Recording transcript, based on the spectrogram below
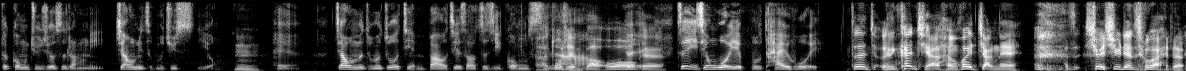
的工具就是让你教你怎么去使用，嗯，嘿，教我们怎么做简报，介绍自己公司啊，啊做简报，哦，OK，这以前我也不太会，真的讲，你看起来很会讲呢，还是训训练出来的。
